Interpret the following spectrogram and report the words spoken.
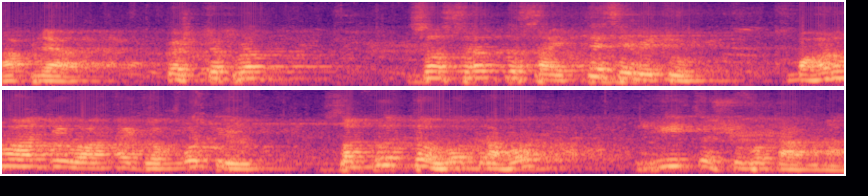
आपल्या कष्टप्रद सश्रद्ध साहित्य सेवेतून महानुभावांची वाङ्मय गंगोत्री समृद्ध होत राहोत हीच शुभकामना.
